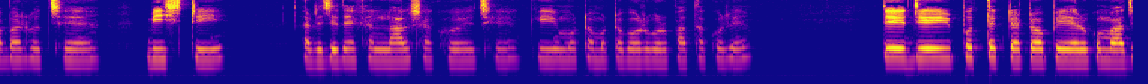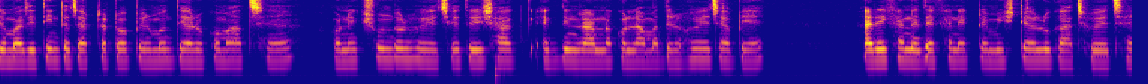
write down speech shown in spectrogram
আবার হচ্ছে বৃষ্টি আর এই যে দেখেন লাল শাক হয়েছে, কি মোটা মোটা বড় বড় পাতা করে। তো যে প্রত্যেকটা টপে এরকম মাঝে মাঝে তিনটা চারটা টপের মধ্যে এরকম আছে। অনেক সুন্দর হয়েছে। তো এই শাক একদিন রান্না করলে আমাদের হয়ে যাবে। আর এখানে দেখেন একটা মিষ্টি আলু গাছ হয়েছে,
